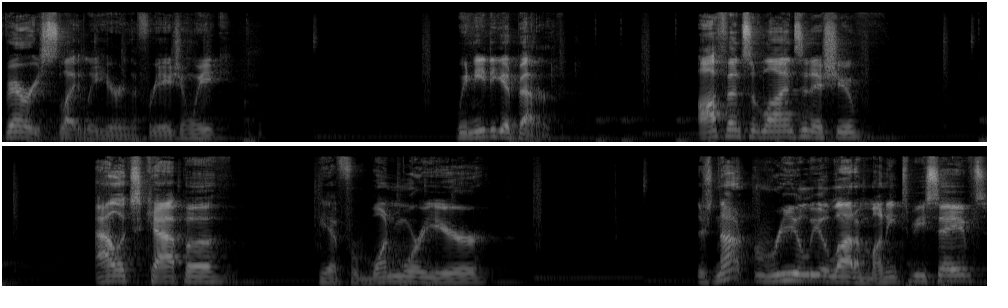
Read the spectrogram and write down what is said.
very slightly here in the free agent week. We need to get better. Offensive line's an issue. Alex Cappa, yeah, for one more year. There's not really a lot of money to be saved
